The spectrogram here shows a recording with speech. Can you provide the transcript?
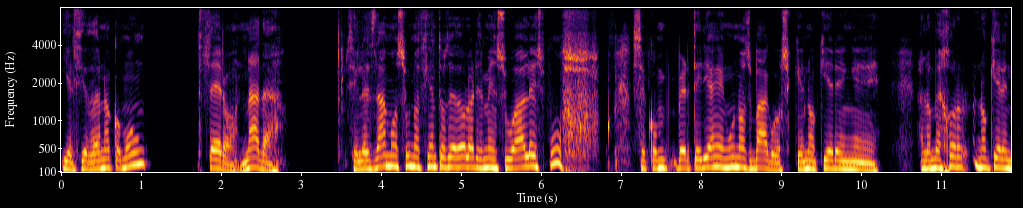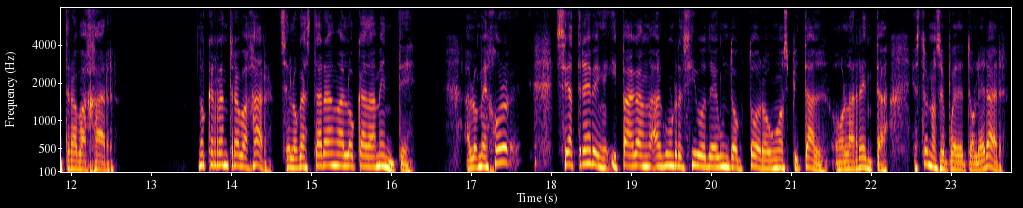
Y el ciudadano común, cero, nada. Si les damos unos cientos de dólares mensuales, se convertirían en unos vagos que no quieren, eh, a lo mejor no quieren trabajar no querrán trabajar, se lo gastarán alocadamente. A lo mejor se atreven y pagan algún recibo de un doctor o un hospital o la renta. Esto no se puede tolerar.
